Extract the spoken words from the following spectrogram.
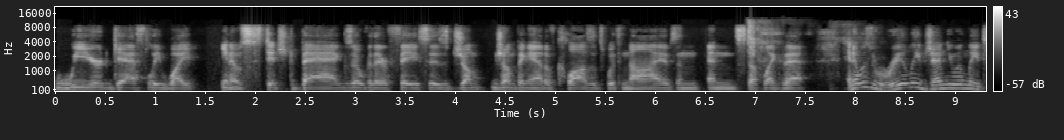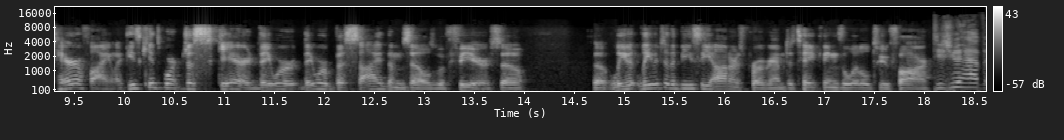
weird ghastly white you know stitched bags over their faces jump jumping out of closets with knives and and stuff like that. And it was really genuinely terrifying. Like these kids weren't just scared. They were they were beside themselves with fear. So so leave it leave it to the BC honors program to take things a little too far. Did you have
